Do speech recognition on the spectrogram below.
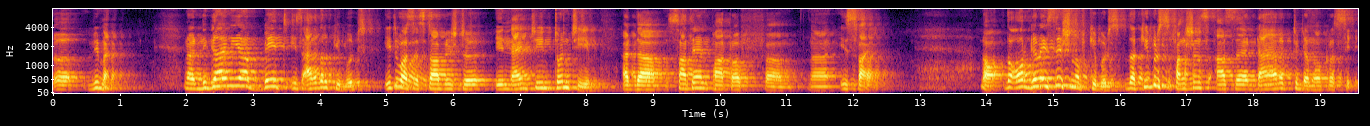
uh, women. Now, Degania Beit is another kibbutz. It was established in 1920 at the southern part of um, uh, Israel. Now, the organization of kibbutz, the kibbutz functions as a direct democracy.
